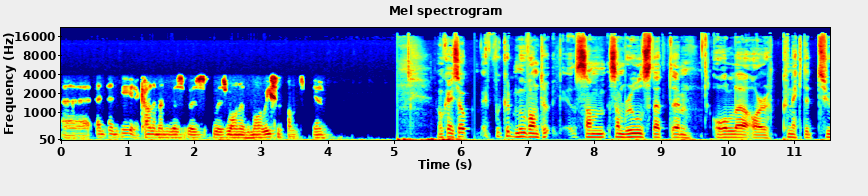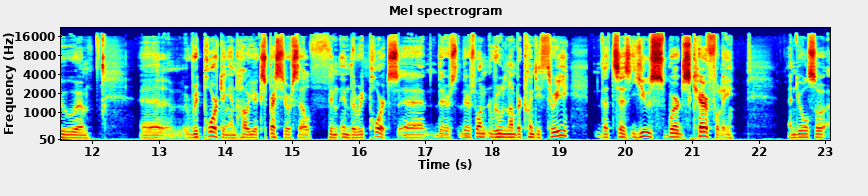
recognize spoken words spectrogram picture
uh, and, and you know, Kahneman was, was was one of the more recent ones. Yeah. Okay, so if we could move on to some some rules that um, all uh, are connected to um, reporting and how you express yourself in, in the reports. Uh, there's there's one rule number 23 that says use words carefully, and you also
